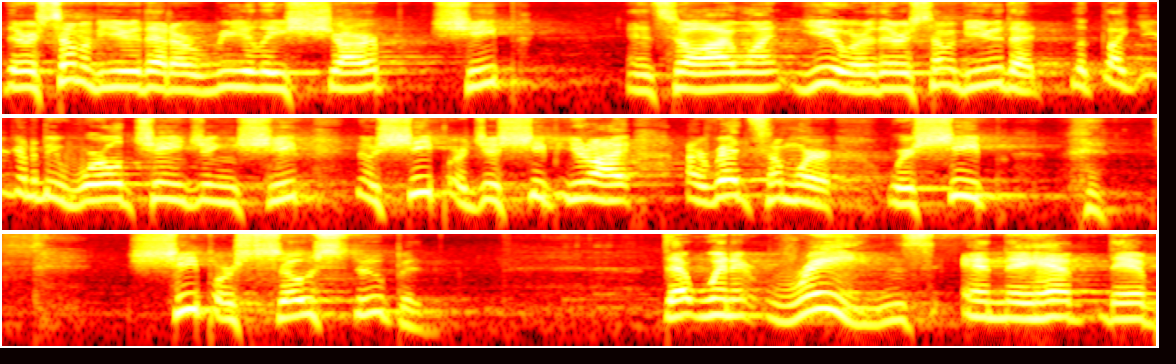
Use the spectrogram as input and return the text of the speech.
there are some of you that are really sharp sheep, and so I want you, or there are some of you that look like you're going to be world changing sheep. No, sheep are just sheep. You know, I, I read somewhere where sheep, sheep are so stupid that when it rains and they have, they have,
